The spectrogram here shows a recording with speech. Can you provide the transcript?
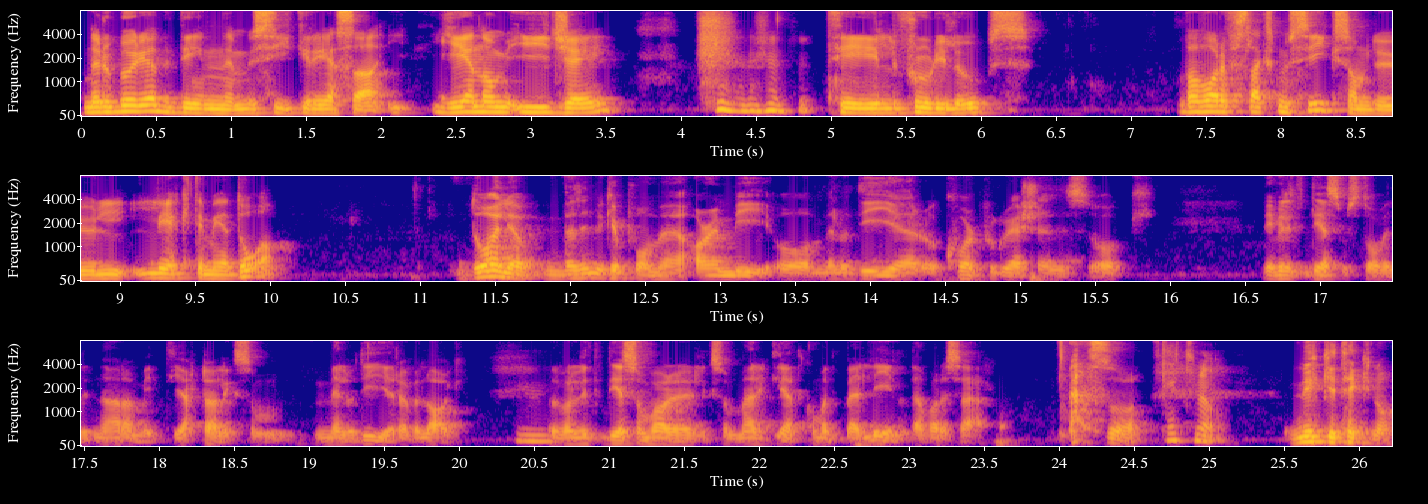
När du började din musikresa genom EJ till Fruity Loops. Vad var det för slags musik som du lekte med då? Då höll jag väldigt mycket på med R&B och melodier och chord progressions och det är väl lite det som står väldigt nära mitt hjärta, liksom melodier överlag. Mm. Det var lite det som var liksom märkliga att komma till Berlin. Där var det så här. Alltså, Techno. mycket techno.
